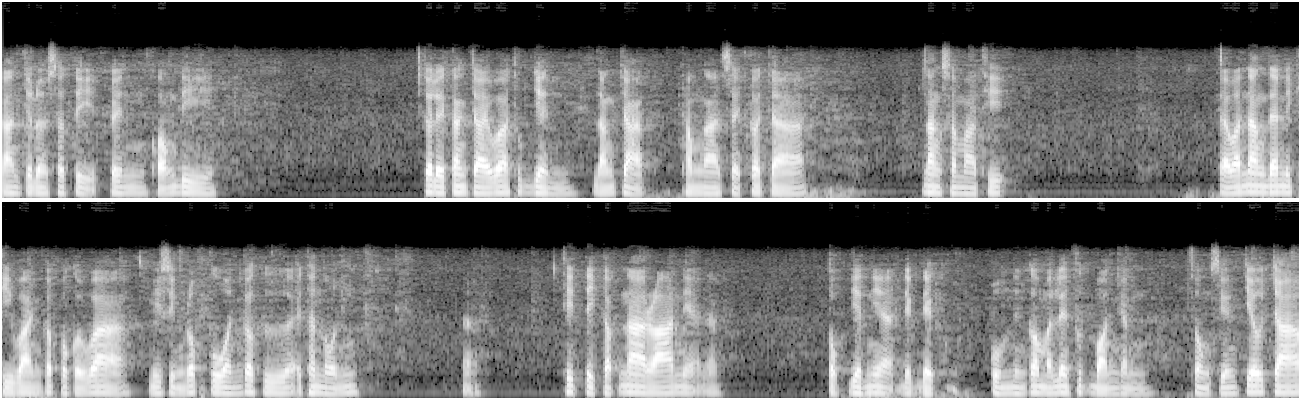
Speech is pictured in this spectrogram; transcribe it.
การเจริญสติเป็นของดี ก็เลยตั้งใจว่าทุกเย็นหลังจากทำงานเสร็จก็จะนั่งสมาธิ แต่ว่านั่งได้ไม่กี่วันก็ปรากฏว่ามีสิ่งรบกวนก็คือไอ้ถนนที่ติดกับหน้าร้านเนี่ยนะตกเย็นเนี่ยเด็กๆ กลุ่มหนึ่งก็มาเล่นฟุตบอลกัน ส่งเสียงเจียวจ้าว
